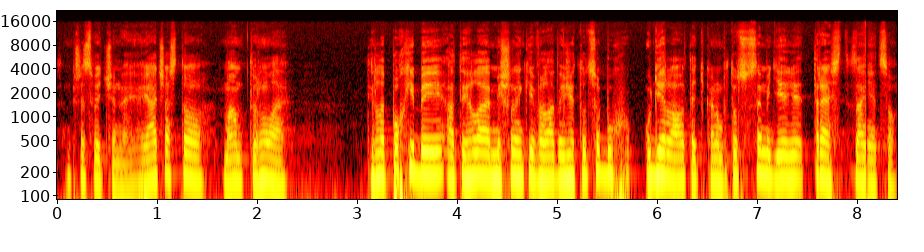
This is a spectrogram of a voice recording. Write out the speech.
jsem přesvědčený, a já často mám tohle, tyhle pochyby a tyhle myšlenky v hlavě, že to, co Bůh udělal teďka, nebo to, co se mi děje, je trest za něco.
